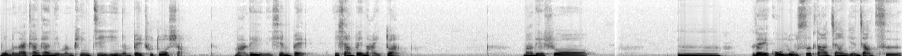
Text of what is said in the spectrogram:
我们来看看你们凭记忆能背出多少。玛丽，你先背，你想背哪一段？”玛丽说：“嗯，雷古卢斯大将演讲词。”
